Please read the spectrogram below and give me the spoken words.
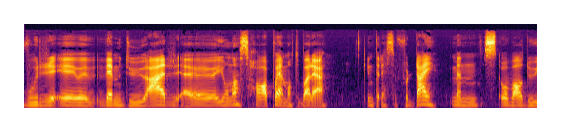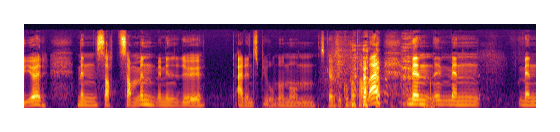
Hvor, eh, hvem du er, eh, Jonas, har på en måte bare interesse for deg men, og hva du gjør, men satt sammen, med mindre du er en spion og noen skal komme og ta deg. Men, men, men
